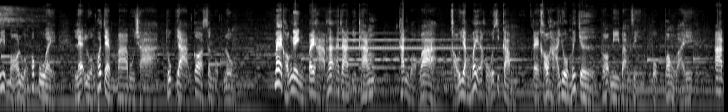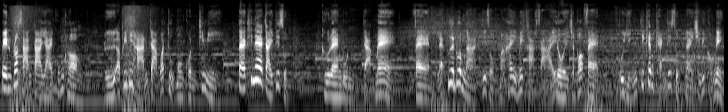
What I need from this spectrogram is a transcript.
มีดหมอหลวงพ่อกวย และหลวงพ่อแจ่มมาบูชา ทุกอย่างก็สงบลง แม่ของเน่งไปหาพระอาจารย์อีกครั้ง ท่านบอกว่าเขายังไม่อโหสิกรรม แต่เขาหาโยมไม่เจอ เพราะมีบางสิ่งปกป้องไว้ อาจเป็นเพราะสารตายายคุ้มครอง หรืออภินิหารจากวัตถุมงคลที่มี แต่ที่แน่ใจที่สุด คือแรงบุญจากแม่ ฟนและเพื่อนร่วมงานที่ส่งมาให้ไม่ขาดสาย โดยเฉพาะแฟน ผู้หญิงที่เข้มแข็งที่สุดในชีวิตของเน่ง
